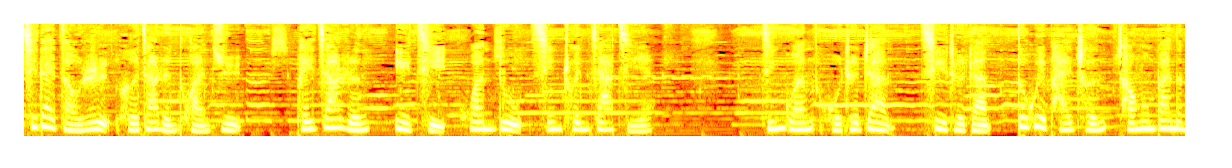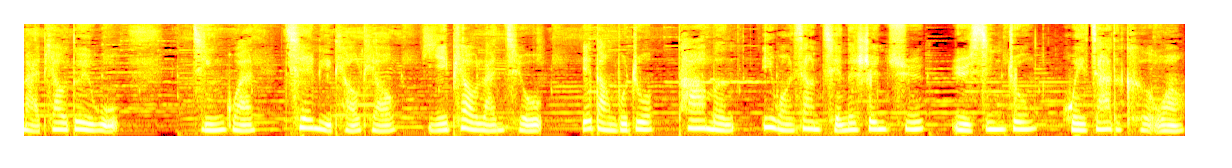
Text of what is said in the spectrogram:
期待早日和家人团聚，陪家人一起欢度新春佳节。尽管火车站、汽车站都会排成长龙般的买票队伍，尽管千里迢迢一票难求，也挡不住他们一往向前的身躯与心中回家的渴望。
